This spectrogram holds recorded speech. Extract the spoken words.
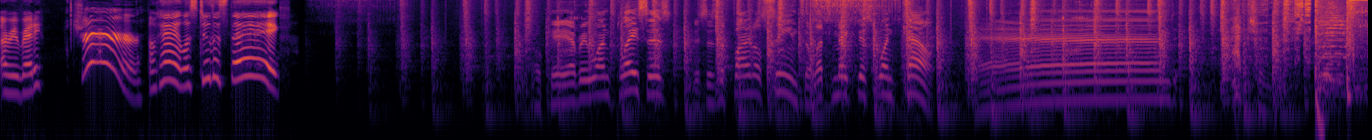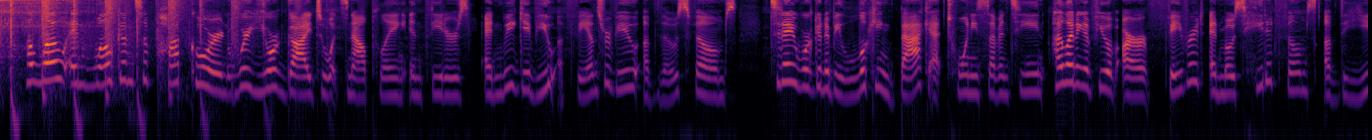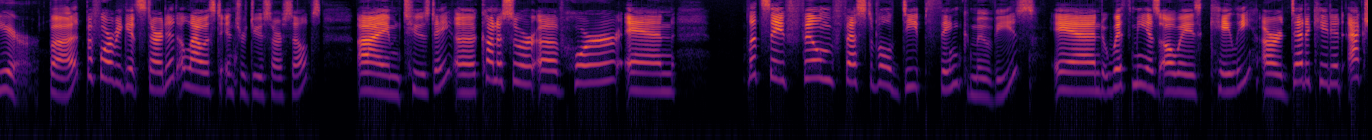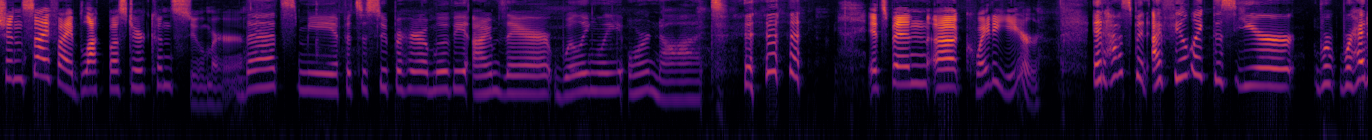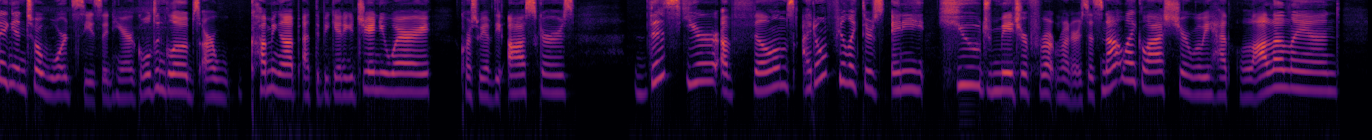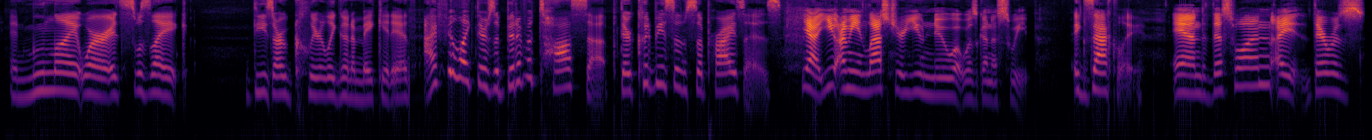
Are we ready? Sure. Okay, let's do this thing. Okay, everyone, places. This is the final scene, so let's make this one count. And action. Hello and welcome to Popcorn. We're your guide to what's now playing in theaters, and we give you a fan's review of those films. Today, we're going to be looking back at 2017, highlighting a few of our favorite and most hated films of the year. But before we get started, allow us to introduce ourselves. I'm Tuesday, a connoisseur of horror and let's say film festival deep think movies. And with me, as always, Kaylee, our dedicated action sci fi blockbuster consumer. That's me. If it's a superhero movie, I'm there, willingly or not. It's been uh, quite a year. It has been. I feel like this year we're we're heading into award season here. Golden Globes are coming up at the beginning of January. Of course, we have the Oscars. This year of films, I don't feel like there's any huge major frontrunners. It's not like last year where we had La La Land and Moonlight, where it was like these are clearly going to make it in. I feel like there's a bit of a toss up. There could be some surprises. Yeah, you. I mean, last year you knew what was going to sweep. Exactly. And this one, I there was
